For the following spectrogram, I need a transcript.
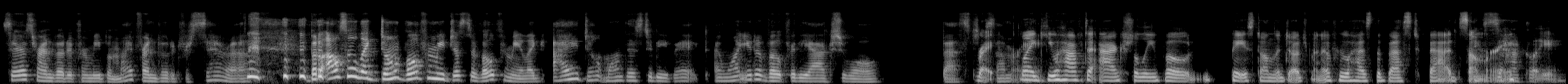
Sarah's friend voted for me, but my friend voted for Sarah. but also, like, don't vote for me just to vote for me. Like, I don't want this to be rigged. I want you to vote for the actual best right. summary. Like, you have to actually vote based on the judgment of who has the best bad summary. Exactly.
